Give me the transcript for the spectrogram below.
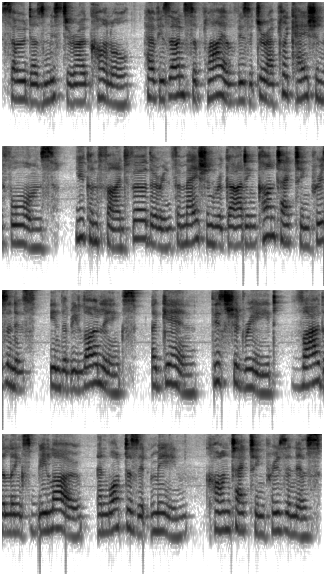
So does Mr. O'Connell have his own supply of visitor application forms. You can find further information regarding contacting prisoners in the below links. Again, this should read via the links below. And what does it mean? Contacting prisoners.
